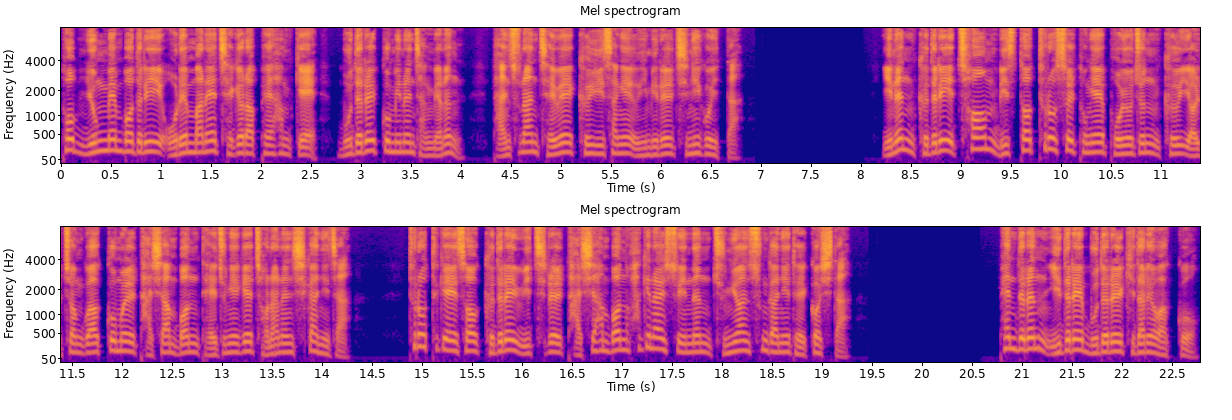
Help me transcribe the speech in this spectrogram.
톱 6 멤버들이 오랜만에 재결합해 함께 무대를 꾸미는 장면은 단순한 재회 그 이상의 의미를 지니고 있다. 이는 그들이 처음 미스터 트롯을 통해 보여준 그 열정과 꿈을 다시 한번 대중에게 전하는 시간이자 트로트계에서 그들의 위치를 다시 한번 확인할 수 있는 중요한 순간이 될 것이다. 팬들은 이들의 무대를 기다려왔고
